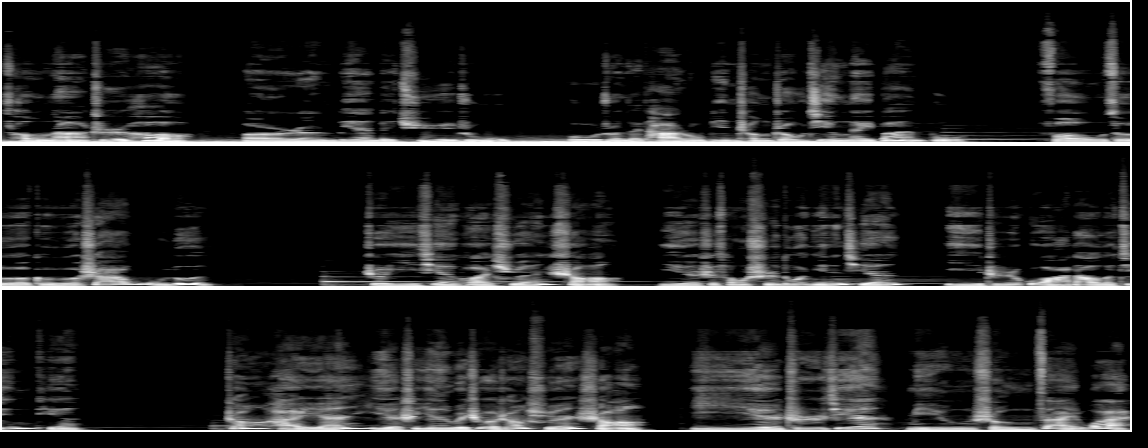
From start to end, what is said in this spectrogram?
从那之后，二人便被驱逐，不准再踏入滨城州境内半步。否则格杀勿论。这一千块悬赏也是从十多年前一直挂到了今天。张海岩也是因为这张悬赏，一夜之间名声在外。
